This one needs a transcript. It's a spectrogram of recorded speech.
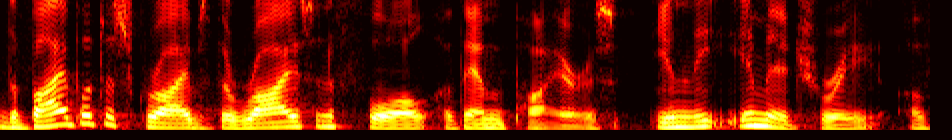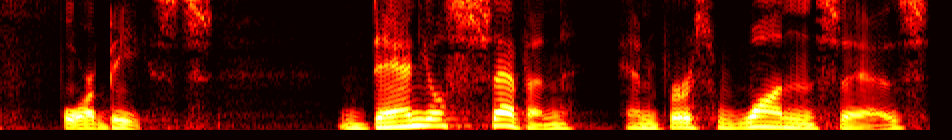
the Bible describes the rise and fall of empires in the imagery of four beasts. Daniel 7 and verse 1 says,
